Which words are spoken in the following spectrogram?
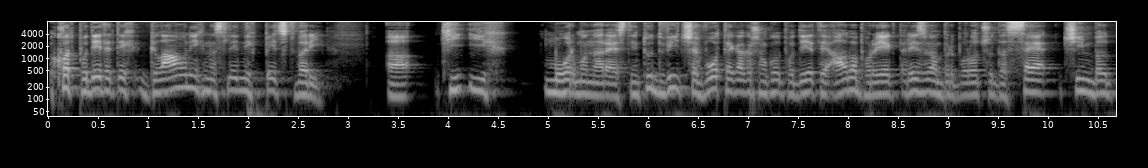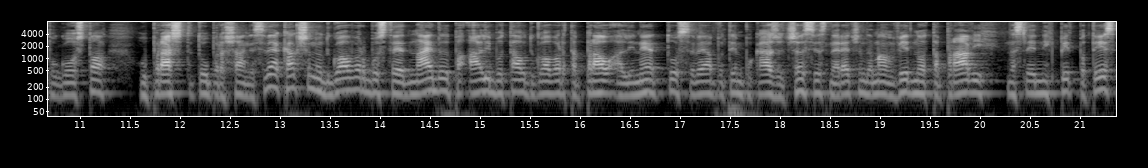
kot podjetje, teh glavnih naslednjih pet stvari, uh, ki jih moramo narediti. In tudi vi, če vodite kakršno koli podjetje ali projekt, res vam priporočam, da se čim bolj pogosto vprašate to vprašanje. Seveda, kakšen odgovor boste najdel, pa ali bo ta odgovor ta prav ali ne, to seveda potem pokaže čas. Jaz ne rečem, da imam vedno ta pravih naslednjih pet potez,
